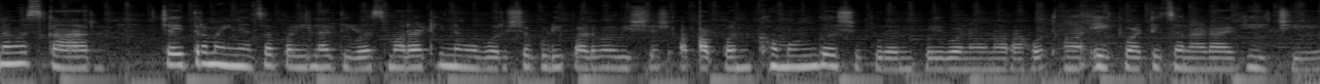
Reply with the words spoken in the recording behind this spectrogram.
नमस्कार. चैत्र महिन्याचा पहिला दिवस मराठी नववर्ष गुढीपाडवा विशेष आपण खमंग अशी पुरणपोळी बनवणार आहोत. एक वाटी चणा डाळ घ्यायची आहे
